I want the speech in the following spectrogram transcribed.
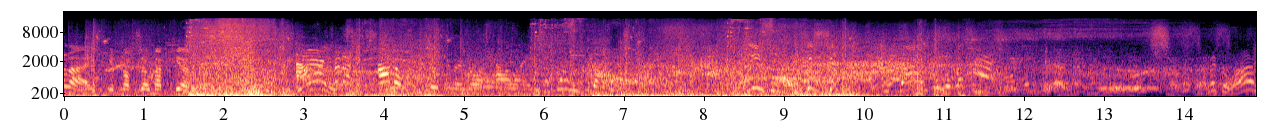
Allies, if not so mercurial. Allies? Adults and children are not allies. Weapons. Little, hot!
